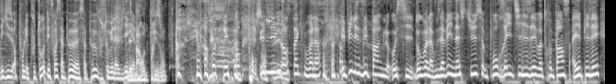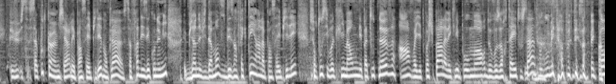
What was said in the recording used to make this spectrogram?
d'aiguiseur pour les couteaux, des fois ça peut, euh, ça peut vous sauver la vie Les également. barreaux de prison. Les barreaux de Pour une lime dans le sac, voilà. Et puis les épingles aussi. Donc voilà, vous avez une astuce pour réutiliser votre pince à épiler. Puis ça, ça coûte quand même cher les pinces à épiler, donc là ça fera des économies. Et bien évidemment, vous désinfectez hein, la pince à épiler, surtout si votre lime à ongles n'est pas toute neuve. Hein, voyez de quoi je parle avec les peaux morts de vos orteils, tout ça. Donc vous mettez un peu de désinfectant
